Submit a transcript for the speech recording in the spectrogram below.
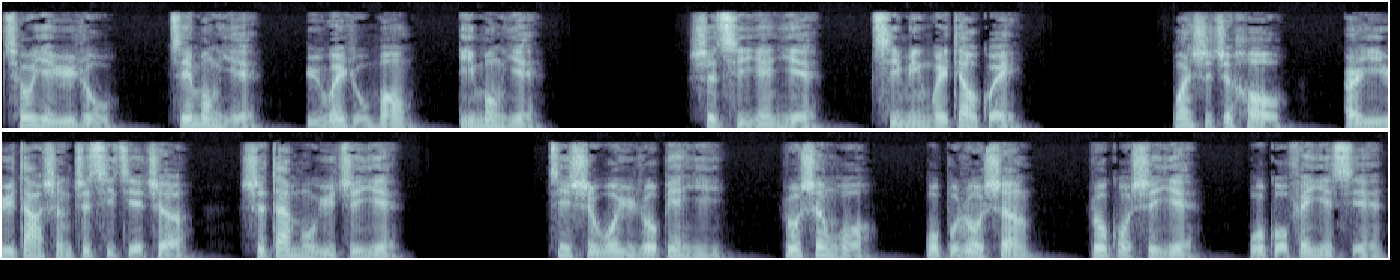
秋也与汝，皆梦也；予谓汝梦，亦梦也。是其言也，其名为吊诡。万事之后，而一遇大圣之其节者，是旦暮遇之也。既使我与若变矣，若胜我，我不若胜；若果是也，我果非也邪？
